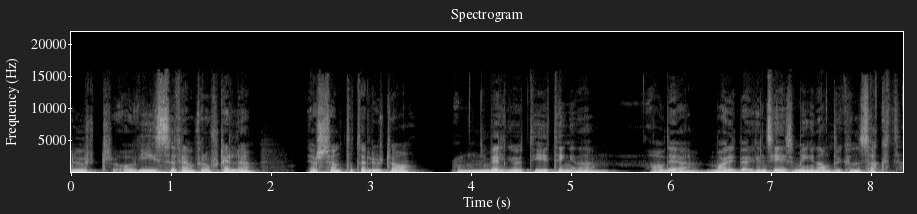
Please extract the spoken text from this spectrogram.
lurt å vise fremfor å fortelle. Jeg har skjønt at det er lurt å mm, velge ut de tingene av det Marit Bjørgen sier som ingen andre kunne sagt.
